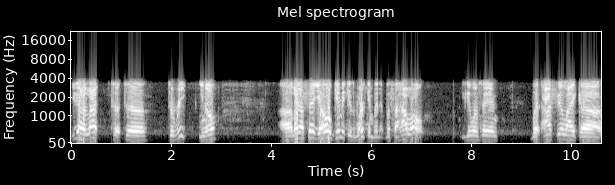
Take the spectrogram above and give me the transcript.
you got a lot to to to reap. You know, uh, like I said, your whole gimmick is working, but but for how long? You get what I'm saying? But I feel like uh,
